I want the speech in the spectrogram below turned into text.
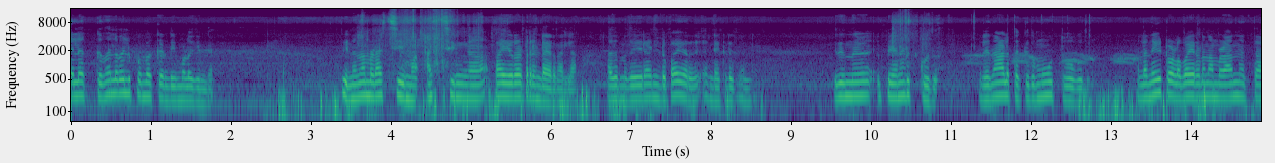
ഇലക്ക് നല്ല വലുപ്പം വെക്കണ്ട ഈ മുളകിന്റെ. പിന്നെ നമ്മുടെ അച്ചിമ അച്ചിങ്ങ പയറിട്ടുണ്ടായിരുന്നല്ല അതുമതി രണ്ട് പയർ ഉണ്ടാക്കി എടുക്കുന്നുണ്ട്. ഇതിന്ന് ഇപ്പം ഞാൻ എടുക്കും ഇത്. അല്ലെങ്കിൽ നാളത്തേക്ക് ഇത് മൂത്ത് പോകും നല്ല നീട്ടമുള്ള പയറാണ് നമ്മൾ അന്നത്തെ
